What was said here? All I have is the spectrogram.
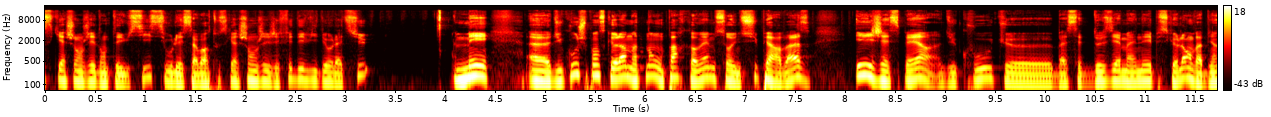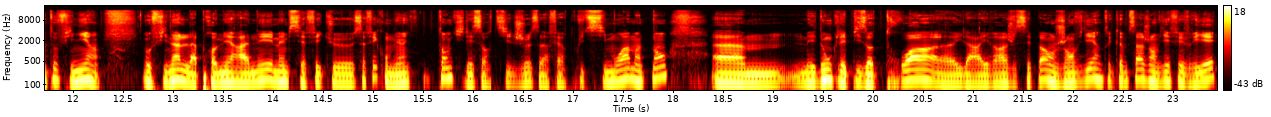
ce qui a changé dans TU6. Si vous voulez savoir tout ce qui a changé, j'ai fait des vidéos là-dessus. Mais euh, du coup, je pense que là maintenant, on part quand même sur une super base. Et j'espère du coup que bah, cette deuxième année, puisque là on va bientôt finir au final la première année, même si ça fait que ça fait combien de temps qu'il est sorti le jeu, ça va faire plus de 6 mois maintenant. Euh, mais donc l'épisode 3, euh, il arrivera, je sais pas, en janvier, un truc comme ça, janvier-février.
